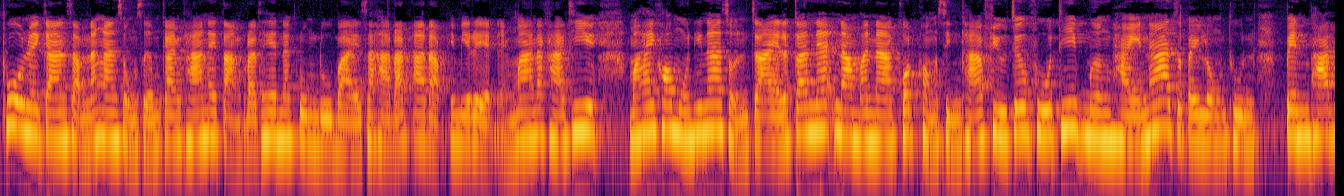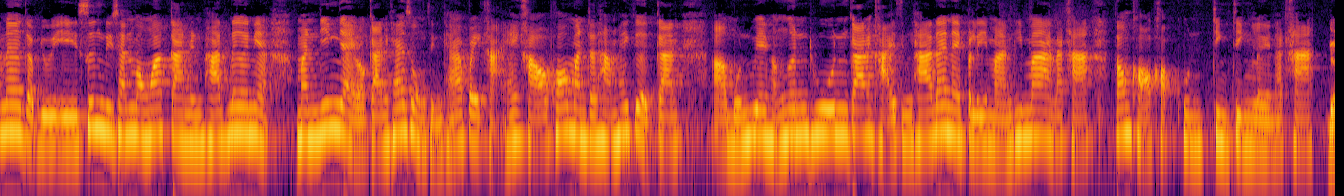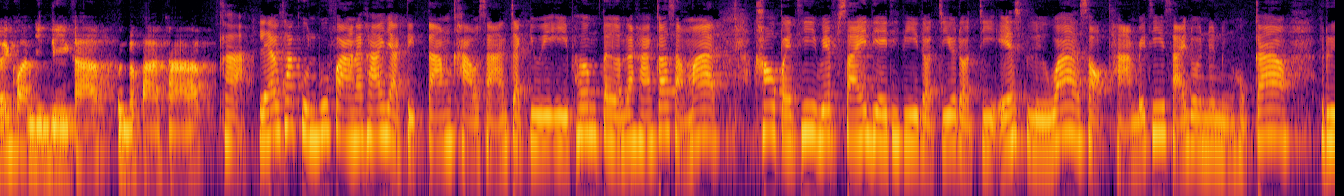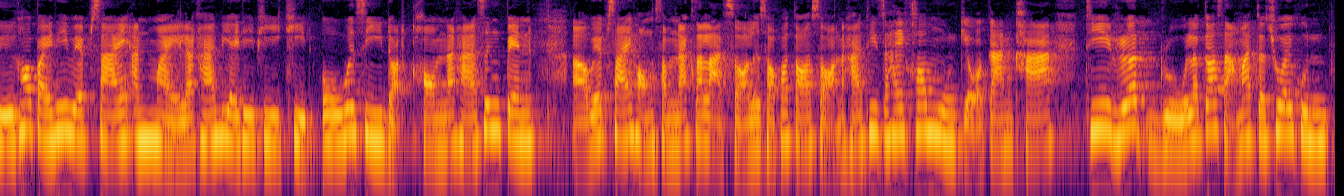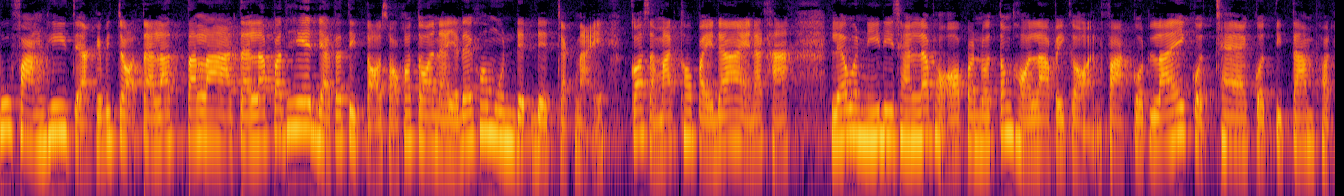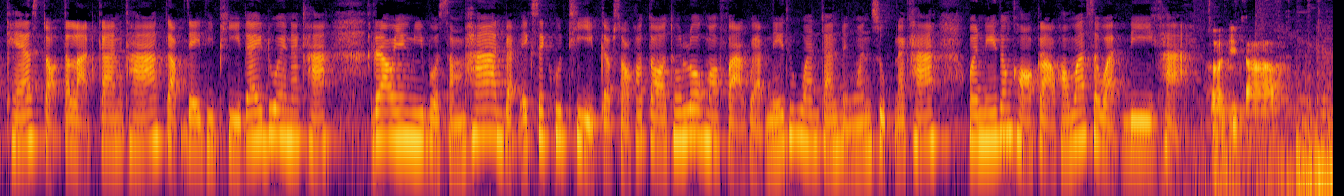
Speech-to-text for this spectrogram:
ผู้อำนวยการสำนักงงานส่งเสริมการค้าในต่างประเทศนะกรุงดูไบสหรัฐอาหรับเอมิเรตส์อย่างมากนะคะ ที่มาให้ข้อมูลที่น่าสนใจ แล้วก็แนะนำอนาคตของสินค้า future food ที่เมืองไทยน่าจะไปลงทุนเป็น partner กับ UAE ซึ่งดิฉันมองว่าการเป็น partner เนี่ยมันยิ่งใหญ่กว่าการแค่ส่งสินค้าไปขายให้เขา เพราะมันจะทำให้เกิดการเอ่อหมุนเวียนของเงินทุน การขายสินค้าได้ในปริมาณที่มากนะคะ ต้องขอขอบคุณจริง ๆ เลยนะคะด้วยความยินดีครับ คุณประภาครับ ค่ะ แล้วถ้าคุณผู้ฟังนะคะ อยากติดตามข่าวสารจาก UAE เพิ่มเติมนะคะ ก็สามารถเข้าไปที่เว็บไซต์ datp.go.th หรือว่าสอบถามไปที่สายด่วน1169 หรือเข้าไปที่เว็บไซต์อันใหม่นะคะ ditp-oversea.com นะคะ ซึ่งเป็นเอ่อเว็บไซต์ของสำนักตลาดสองหรือสพตสองนะคะ ที่จะให้ข้อมูลเกี่ยวกับการค้าที่เลิศหรูแล้วก็สามารถจะช่วยคุณผู้ฟังที่อยากจะไปเจาะแต่ละตลาดแต่ละประเทศอยากจะติดต่อสคตไหนอยากได้ข้อมูลเด็ด ๆ จากไหน ก็สามารถเข้าไปได้นะคะ แล้ววันนี้ดิฉันและผอประนตต้องขอลาไปก่อน ฝากกดไลค์กดแชร์ กดติดตามพอดแคสต์เจาะตลาดการค้ากับ DITP ได้ด้วยนะคะ เรายังมีบทสัมภาษณ์แบบ Executive กับสคตทั่วโลกมาฝากแบบนี้ทุกวันจันทร์ถึงวันศุกร์นะคะ วันนี้ต้องขอกล่าวคำว่าสวัสดีค่ะ สวัสดีครับ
